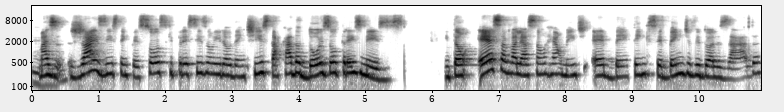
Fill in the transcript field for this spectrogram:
Mas uhum. já existem pessoas que precisam ir ao dentista a cada dois ou três meses. Então, essa avaliação realmente é bem, tem que ser bem individualizada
